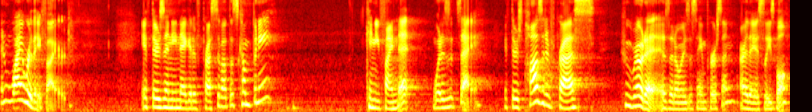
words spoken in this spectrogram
And why were they fired? If there's any negative press about this company, can you find it? What does it say? If there's positive press, who wrote it? Is it always the same person? Are they a sleazeball?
